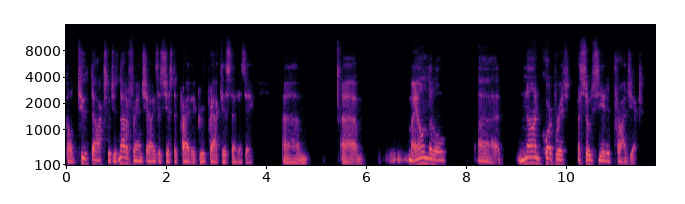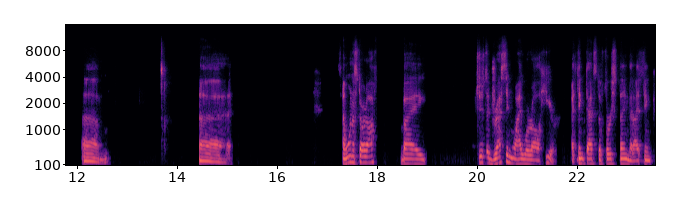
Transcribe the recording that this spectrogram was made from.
called Tooth Docs, which is not a franchise; it's just a private group practice that is a um, um, my own little uh, non-corporate associated project. Um, uh, I want to start off by just addressing why we're all here. I think that's the first thing that I think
